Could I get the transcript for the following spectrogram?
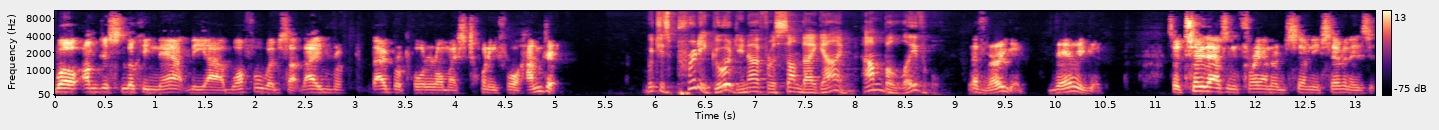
Well, I'm just looking now at the uh, WAFL website. They they've reported almost 2400, which is pretty good, you know, for a Sunday game. Unbelievable. That's very good, very good. So 2,377 is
